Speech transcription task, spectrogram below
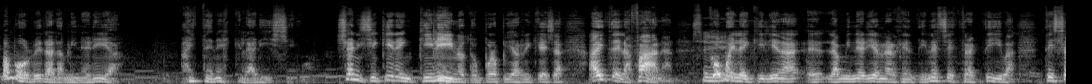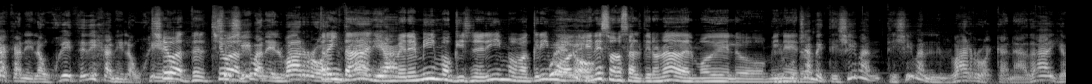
Vamos a volver a la minería. Ahí tenés clarísimo ya ni siquiera inquilino tu propia riqueza, ahí te la afanan. ¿Cómo es la inquilina, eh, la minería en Argentina? Es extractiva, te sacan el agujero, te dejan el agujero, se llevan el barro. 30 años, menemismo, kirchnerismo, macrismo, en eso no se alteró nada el modelo minero. Escúchame, te llevan, te llevan el barro a Canadá y a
